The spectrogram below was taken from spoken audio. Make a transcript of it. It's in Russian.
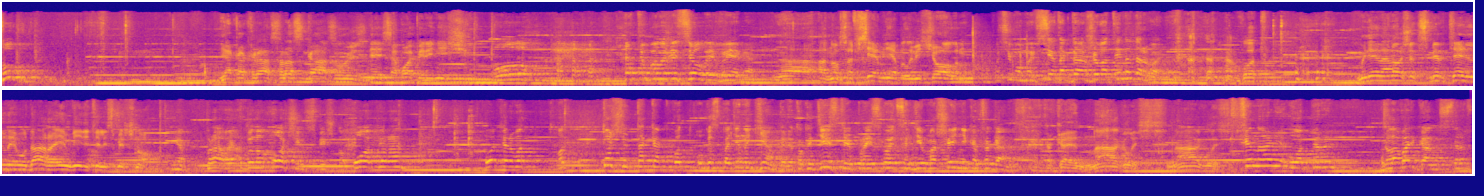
суп. Я как раз рассказываю здесь об опере нищих. О, это было веселое время. А, оно совсем не было веселым. Почему мы все тогда животы надорвали? Вот мне наносят смертельные удары, а им, видите ли, смешно. Нет, право, это было очень смешно. Опера, опера вот, вот точно так, как вот у господина Генделя, только действие происходит среди мошенников и гангстеров. Какая наглость, наглость. В финале оперы главарь гангстеров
